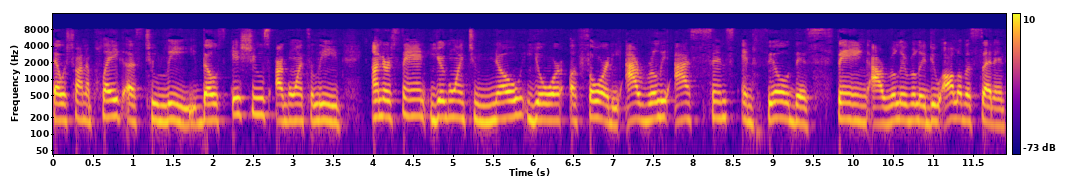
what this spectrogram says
that was trying to plague us, to leave. Those issues are going to leave understand you're going to know your authority. I really, I sense and feel this thing. I really, really do. All of a sudden,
